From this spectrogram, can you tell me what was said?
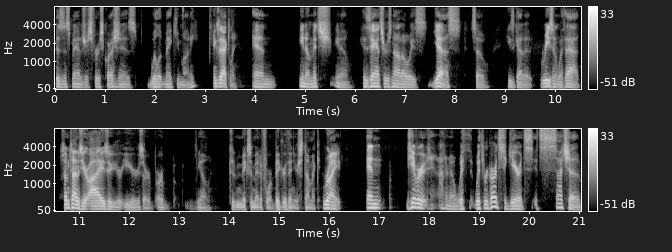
Business manager's first question is, "Will it make you money?" Exactly. And you know, Mitch, you know, his answer is not always yes, so he's got a reason with that. Sometimes your eyes or your ears are, are you know, to mix a metaphor, bigger than your stomach. Right. And do you ever I don't know, with with regards to gear, it's it's such a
